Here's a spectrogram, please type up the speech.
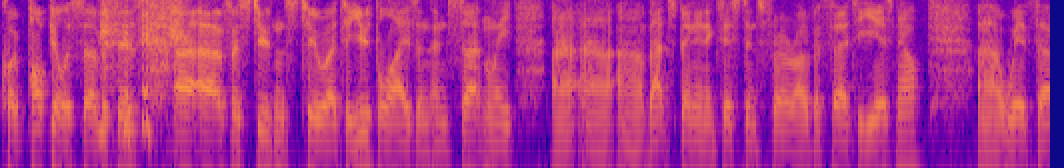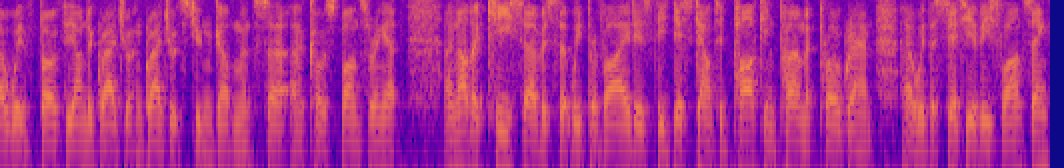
quote popular services for students to to utilize, and, and certainly that's been in existence for over 30 years now with uh, with both the undergraduate and graduate student governments uh, uh, co-sponsoring it. Another key service that we provide is the discounted parking permit program uh, with the City of East Lansing.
